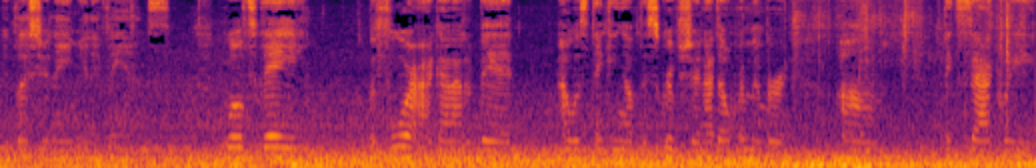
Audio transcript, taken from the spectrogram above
We bless your name in advance. Well, today, before I got out of bed, I was thinking of the scripture, and I don't remember um, exactly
